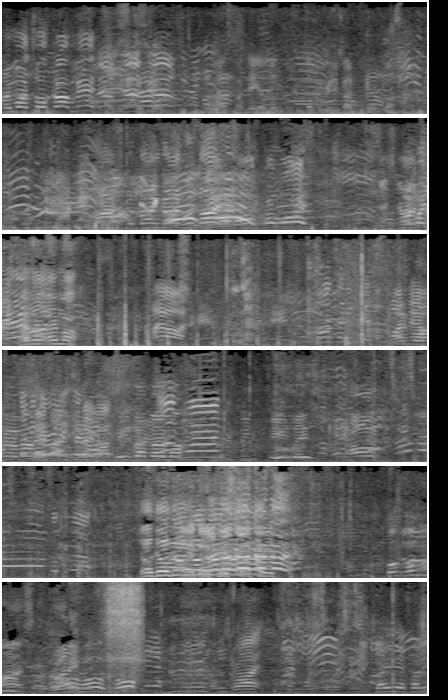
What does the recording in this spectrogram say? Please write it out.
I might talk up mid. Last one there. Look, took a really bad fall last Good line, guys. Good line. Go wide. Omar, Omar. One now. Ease up, Omar. Ease, ease. Go, go, go, go, go, go, go, go. go, go. Nice. Running. Go, go, go. That's right. Stay there, Sonny.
